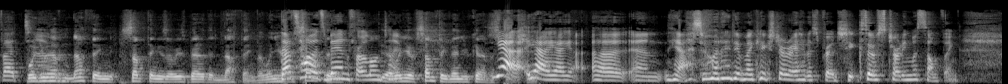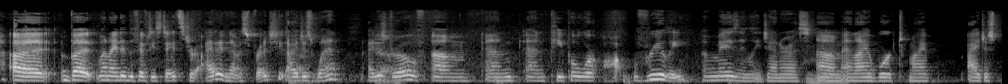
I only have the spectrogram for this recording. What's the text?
but When you um, have nothing, something is always better than nothing. But when you That's how it's been for a long yeah, time. when you have something, then you can have a yeah, spreadsheet. yeah, yeah, yeah. Uh, and yeah, so when I did my Kickstarter, I had a spreadsheet because I was starting with something. Uh, but when I did the 50 states tour, I didn't have a spreadsheet. I just went. I just Yeah. drove. Um, and and people were really amazingly generous. Mm-hmm. Um, and I worked my. I just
